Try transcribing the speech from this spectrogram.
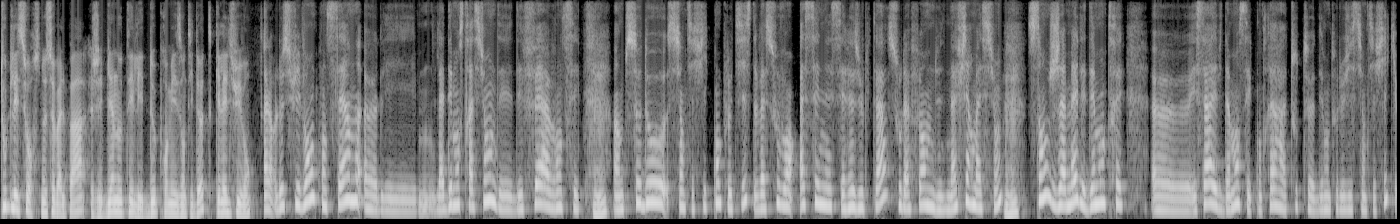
Toutes les sources ne se valent pas. J'ai bien noté les deux premiers antidotes. Quel est le suivant? Alors le suivant concerne euh, les, la démonstration des, des faits avancés. Mhm. Un pseudo-scientifique complotiste va souvent asséner ses résultats sous la forme d'une affirmation Mhm. sans jamais les démontrer. Euh, et ça, évidemment, c'est contraire à toute déontologie scientifique.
